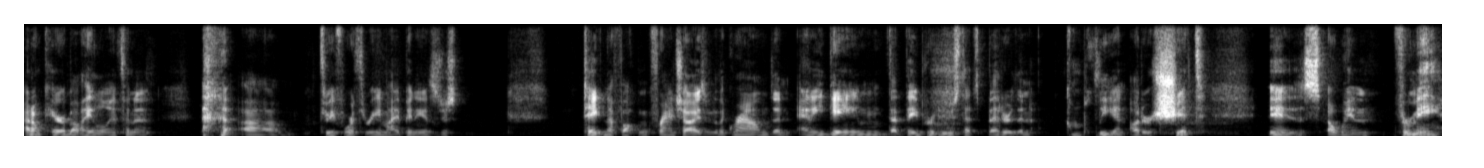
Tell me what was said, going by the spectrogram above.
I don't care about Halo Infinite. um, 343, in my opinion, is just taking the fucking franchise into the ground. And any game that they produce that's better than complete and utter shit is a win for me.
